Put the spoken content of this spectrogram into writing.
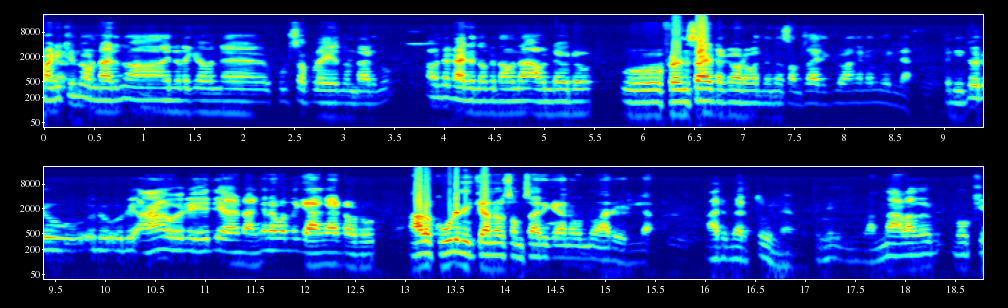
പഠിക്കുന്നുണ്ടായിരുന്നു. ആ അതിനിടയ്ക്ക് അവന്റെ ഫുഡ് സപ്ലൈ ചെയ്യുന്നുണ്ടായിരുന്നു. അവന്റെ കാര്യം നോക്കുന്ന അവൻ അവന്റെ ഒരു ഫ്രണ്ട്സായിട്ടൊക്കെ അവിടെ വന്ന് സംസാരിക്കുക അങ്ങനെയൊന്നുമില്ല പിന്നെ ഇതൊരു ഒരു ഒരു ആ ഒരു ഏരിയ ആയിട്ട് അങ്ങനെ വന്ന് ഗ്യാങ്ങായിട്ട് ഒരു ആൾ കൂടി നിൽക്കാനോ സംസാരിക്കാനോ ഒന്നും ആരും ഇല്ല. ആരും വരത്തുമില്ല. പിന്നെ വന്ന ആളത് നോക്കി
